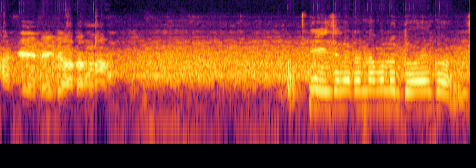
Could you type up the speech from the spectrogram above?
থাকেন এই জায়গাটার নাম এই জায়গাটার নাম হলো দয়াগঞ্জ।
